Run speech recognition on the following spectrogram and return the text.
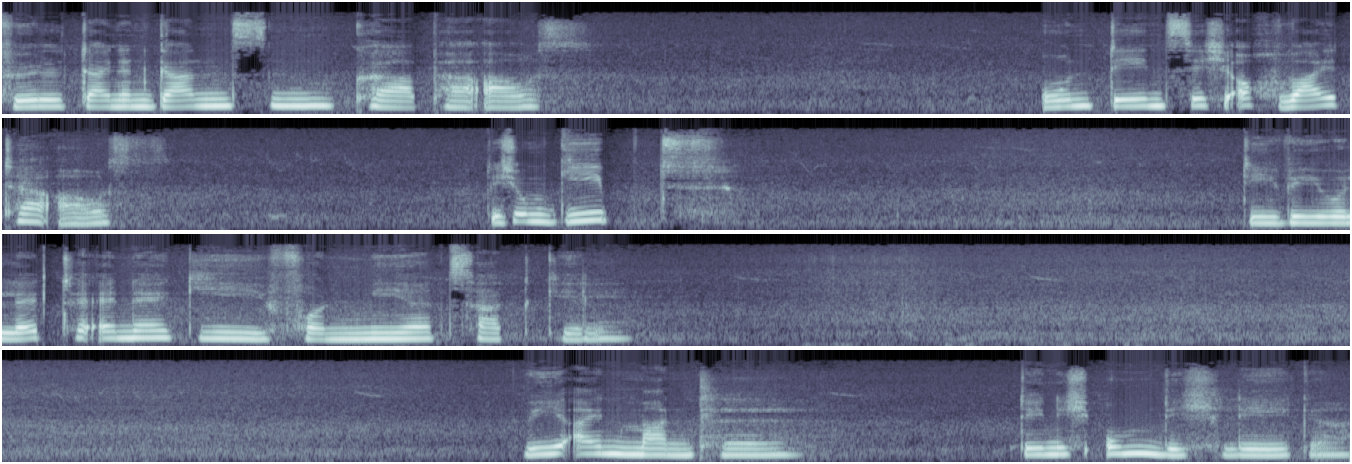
füllt deinen ganzen Körper aus und dehnt sich auch weiter aus. Dich umgibt die violette Energie von mir Zadgil. Wie ein Mantel, den ich um dich lege.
